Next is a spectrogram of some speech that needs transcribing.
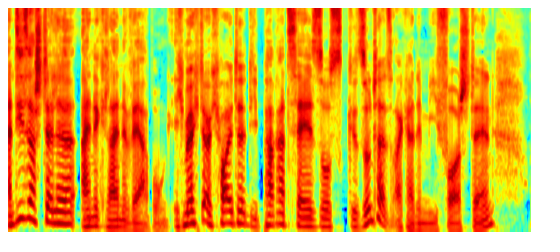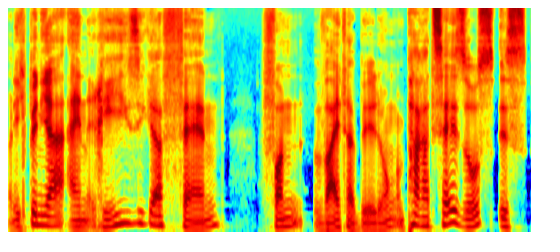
An dieser Stelle eine kleine Werbung. Ich möchte euch heute die Paracelsus Gesundheitsakademie vorstellen. Und ich bin ja ein riesiger Fan von Weiterbildung. Paracelsus ist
